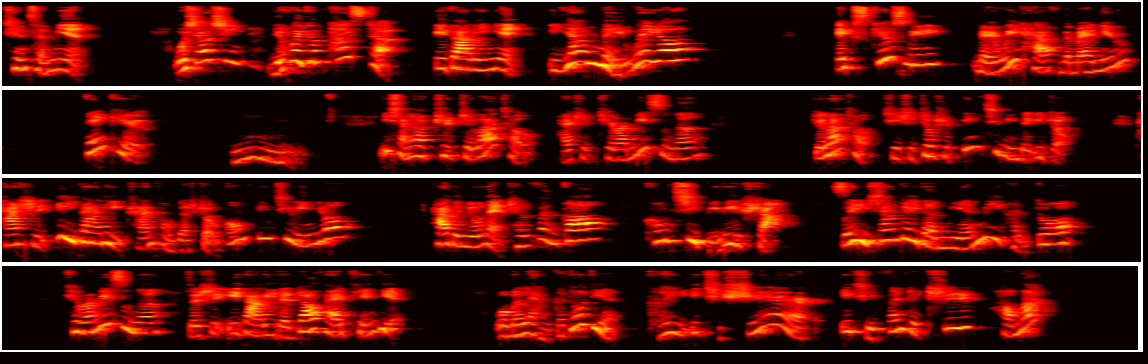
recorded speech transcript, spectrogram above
千层面，我相信也会跟 pasta 意大利面一样美味哟。Excuse me, may we have the menu? Thank you. 嗯，你想要吃 gelato 还是 tiramisu 呢？Gelato 其实就是冰淇淋的一种，它是意大利传统的手工冰淇淋哟。它的牛奶成分高，空气比例少，所以相对的绵密很多。Tiramisu 呢，则是意大利的招牌甜点。我们两个都点，可以一起 share，一起分着吃，好吗？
